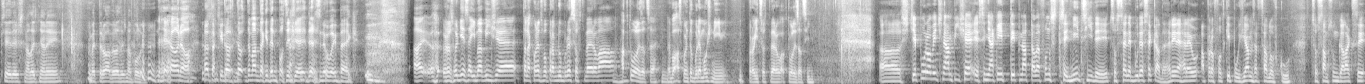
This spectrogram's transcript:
přijedeš na Letňany metro a vylezeš na poli. jo, no. A taky To, to, to mám taky ten pocit, že there's no way back. A rozhodně zajímavý, že to nakonec opravdu bude softwarová aktualizace. Nebo aspoň to bude možný projít softwarovou aktualizací. Uh, Štěpurovič nám píše, jestli nějaký tip na telefon střední třídy, co se nebude sekat. Hry nehraju a pro fotky používám zrcadlovku, co Samsung Galaxy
